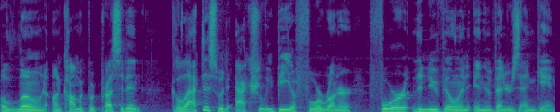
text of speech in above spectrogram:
alone on comic book precedent, Galactus would actually be a forerunner for the new villain in Avengers Endgame.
